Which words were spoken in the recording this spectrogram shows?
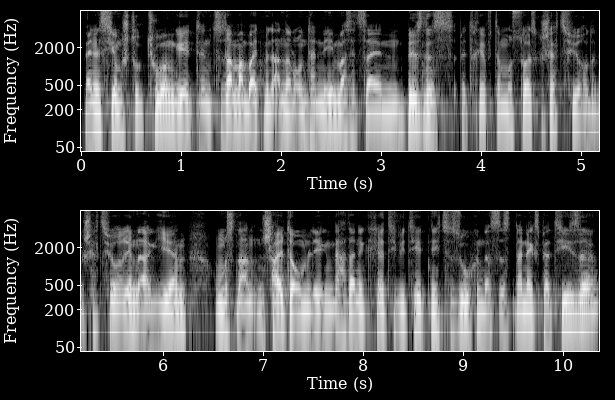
Wenn es hier um Strukturen geht, in Zusammenarbeit mit anderen Unternehmen, was jetzt dein Business betrifft, dann musst du als Geschäftsführer oder Geschäftsführerin agieren und musst einen Schalter umlegen. Da hat deine Kreativität nicht zu suchen. Das ist deine Expertise,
